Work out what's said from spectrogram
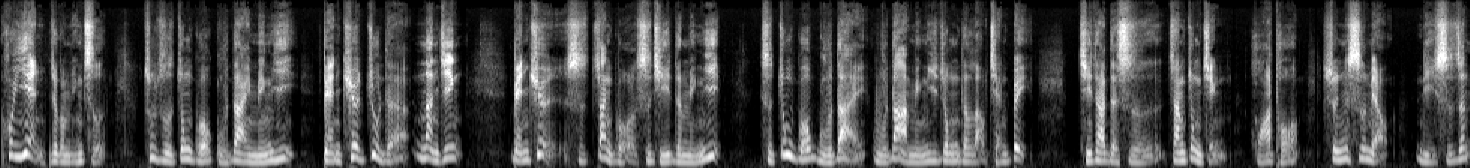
会咽这个名词出自中国古代名医扁鹊著的《难经》。扁鹊是战国时期的名医，是中国古代五大名医中的老前辈。其他的是张仲景、华佗、孙思邈、李时珍。《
